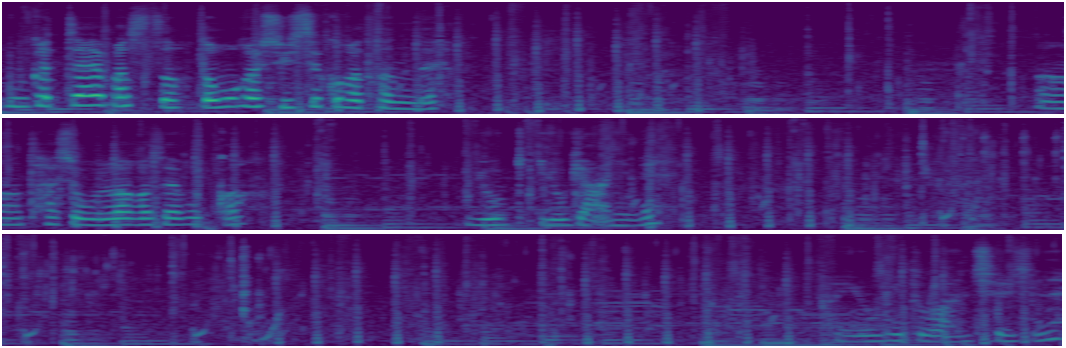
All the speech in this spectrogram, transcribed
뭔가 짧았어 넘어갈 수 있을 것 같았는데 어 다시 올라가서 해볼까? 여기 여기 아니네. 아, 여기도 안 칠해지네?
